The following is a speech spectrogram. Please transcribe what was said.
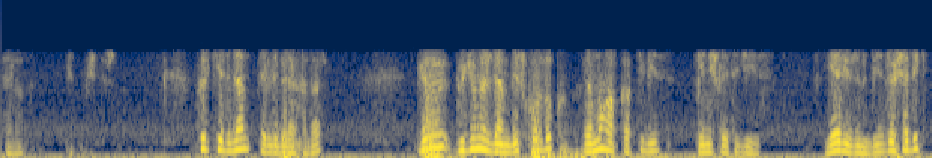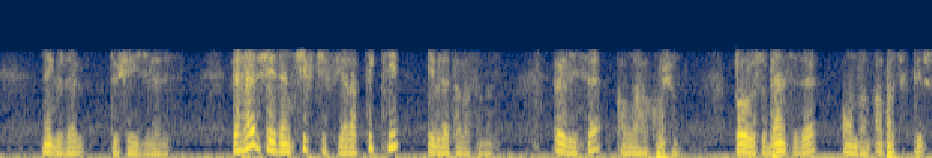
Helak. 47'den 51'e kadar Göğü gücümüzden biz kurduk ve muhakkak ki biz genişleticiyiz. Yeryüzünü biz döşedik, ne güzel döşeyicileriz. Ve her şeyden çift çift yarattık ki ibret alasınız. Öyleyse Allah'a koşun. Doğrusu ben size ondan apaçık bir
